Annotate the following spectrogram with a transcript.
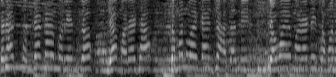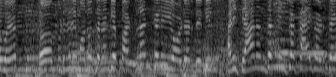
तर आज संध्याकाळपर्यंत या मराठा समन्वयकांच्या हातात येईल तेव्हा हे मराठी समन्वयक कुठेतरी मनोज जरांगे पाटलांकडे ही ऑर्डर देतील. आणि त्यानंतर नेमकं काय घडतंय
